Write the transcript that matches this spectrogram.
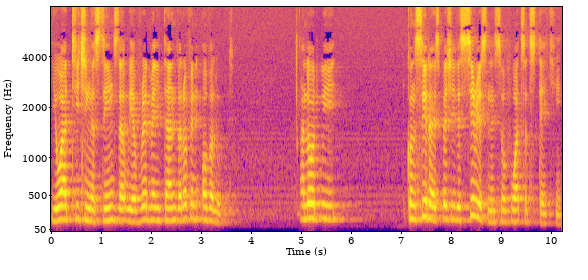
You are teaching us things that we have read many times but often overlooked. And Lord, we consider especially the seriousness of what's at stake here.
